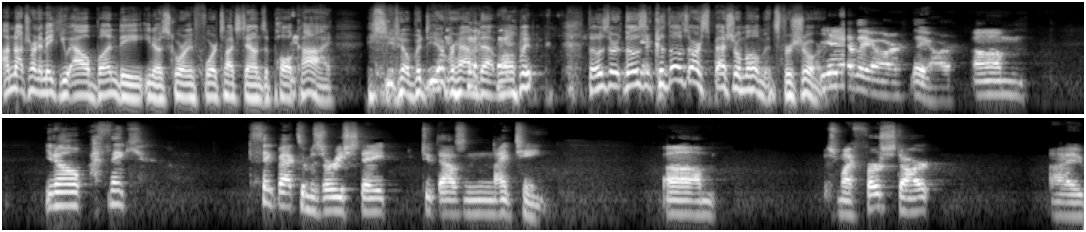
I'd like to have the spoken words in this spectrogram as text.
I'm not trying to make you Al Bundy, you know, scoring four touchdowns at Polk High, you know, but do you ever have that moment? Those are those because those are special moments for sure. Yeah, they are. They are. Um, you know, I think think back to Missouri State 2019. Um, it was my first start. I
